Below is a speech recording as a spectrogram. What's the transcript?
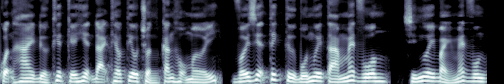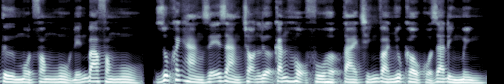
quận 2 được thiết kế hiện đại theo tiêu chuẩn căn hộ mới, với diện tích từ 48 m2, 97 m2 từ một phòng ngủ đến 3 phòng ngủ, giúp khách hàng dễ dàng chọn lựa căn hộ phù hợp tài chính và nhu cầu của gia đình mình.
